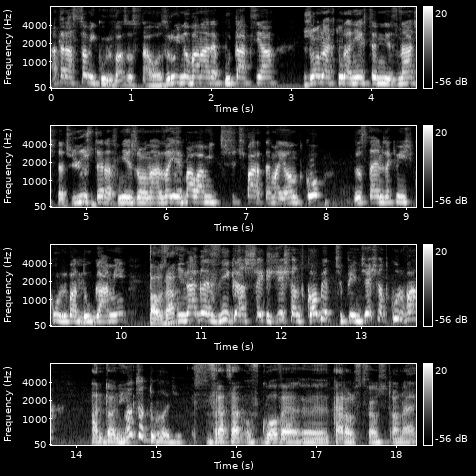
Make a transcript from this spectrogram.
A teraz co mi kurwa zostało? Zrujnowana reputacja, żona, która nie chce mnie znać, znaczy już teraz nie żona, zajebała mi trzy czwarte majątku, zostałem z jakimiś kurwa długami Pauza. i nagle znika 60 kobiet czy 50, kurwa? Antoni, O co tu chodzi? wraca w głowę y, Karol w twoją stronę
